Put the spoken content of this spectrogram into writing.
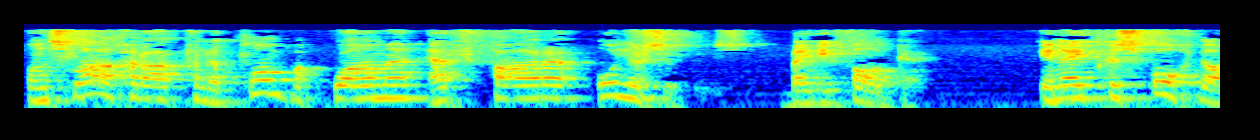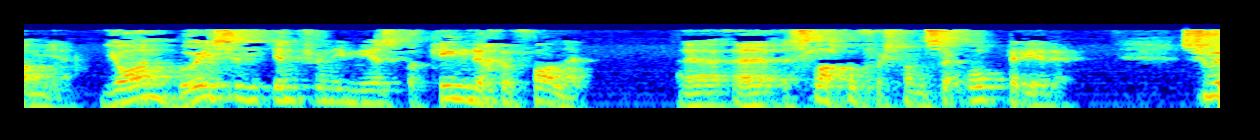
ontslaag geraak van 'n klomp bekwame, ervare ondersoekers by die Valke. En hy het gespog daarmee. Johan Boysen, een van die mees bekende gevalle, 'n uh, 'n uh, slagoffers van sy optrede. So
